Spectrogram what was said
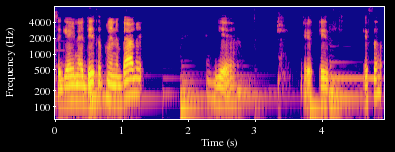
to gain that discipline and balance. Yeah, it, it's it's up.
